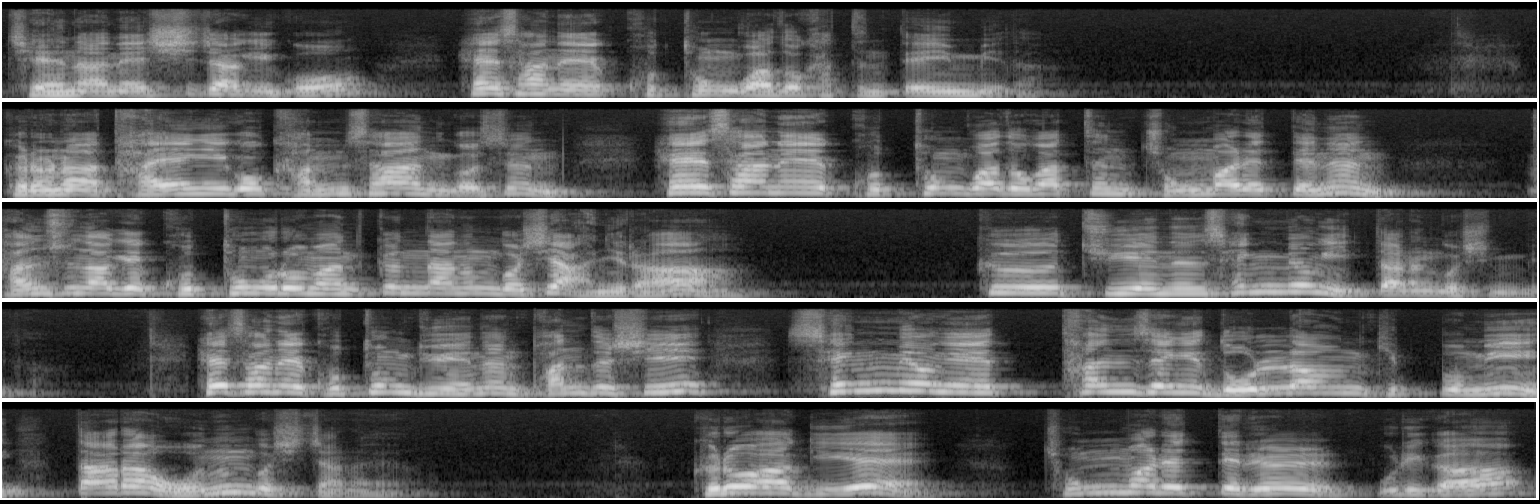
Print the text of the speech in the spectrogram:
재난의 시작이고 해산의 고통과도 같은 때입니다. 그러나 다행이고 감사한 것은 해산의 고통과도 같은 종말의 때는 단순하게 고통으로만 끝나는 것이 아니라 그 뒤에는 생명이 있다는 것입니다. 해산의 고통 뒤에는 반드시 생명의 탄생의 놀라운 기쁨이 따라오는 것이잖아요. 그러하기에 종말의 때를 우리가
